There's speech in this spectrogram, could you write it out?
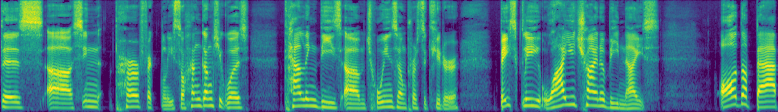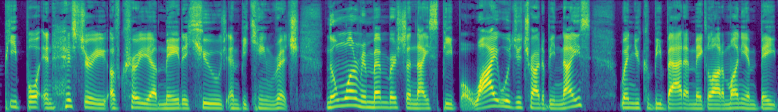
this uh, scene perfectly. So Han Gang-sik was telling these um, Cho In-sung prosecutor, basically, why are you trying to be nice? All the bad people in history of Korea made it huge and became rich. No one remembers the nice people. Why would you try to be nice when you could be bad and make a lot of money and be,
